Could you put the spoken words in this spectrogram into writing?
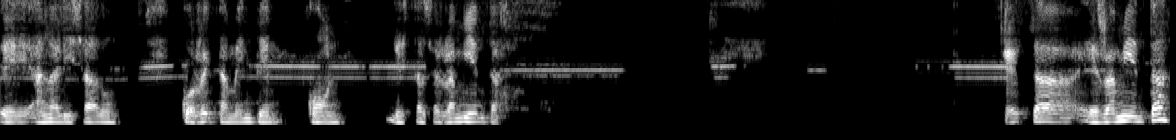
eh, analizado correctamente con estas herramientas. Esta herramienta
